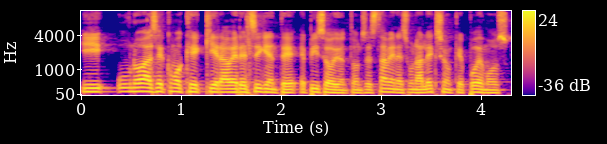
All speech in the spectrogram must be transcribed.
y uno hace como que quiera ver el siguiente episodio. Entonces también es una lección que podemos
